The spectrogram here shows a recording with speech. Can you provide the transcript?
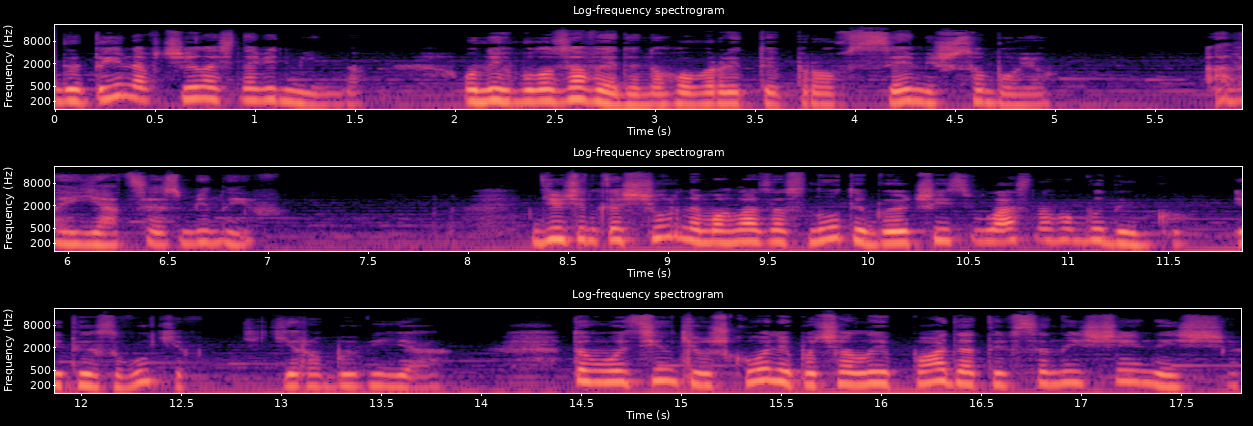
дитина вчилась навідмінно. У них було заведено говорити про все між собою. Але я це змінив. Дівчинка щур не могла заснути, боячись власного будинку і тих звуків, які робив я. Тому оцінки в школі почали падати все нижче і нижче.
